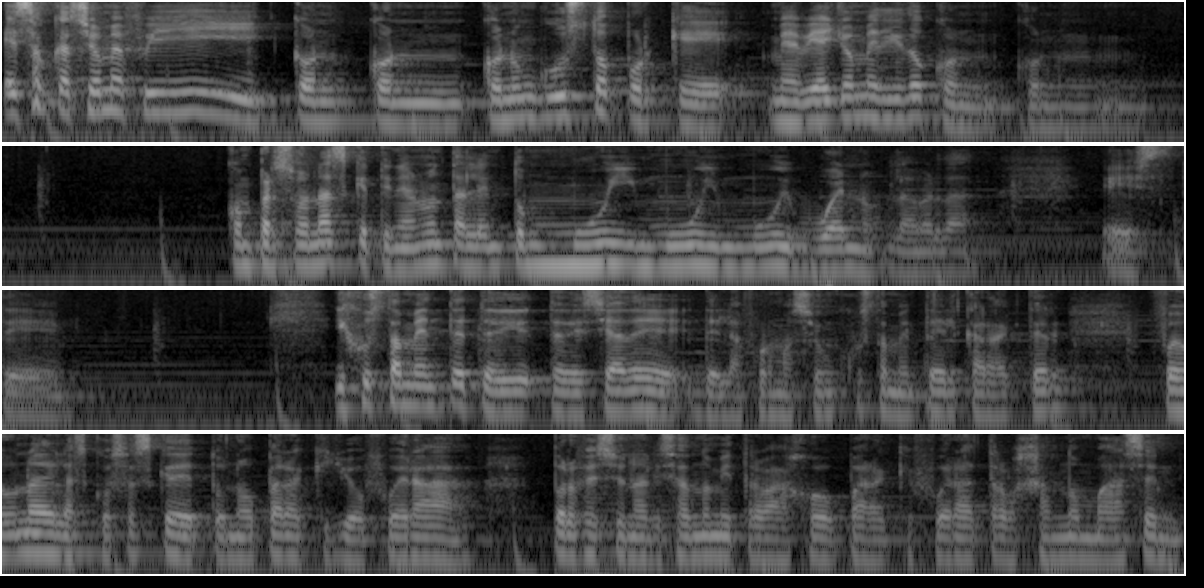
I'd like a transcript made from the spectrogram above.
esa ocasión me fui con, con, con un gusto porque me había yo medido con, con con personas que tenían un talento muy, muy, muy bueno, la verdad. Este, y justamente te, decía de, la formación justamente del carácter, fue una de las cosas que detonó para que yo fuera profesionalizando mi trabajo, para que fuera trabajando más en,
